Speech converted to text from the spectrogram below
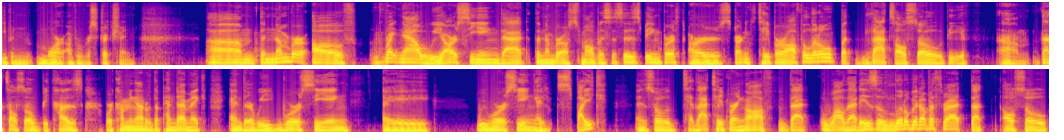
even more of a restriction. Um, the number of right now we are seeing that the number of small businesses being birthed are starting to taper off a little, but that's also the um, that's also because we're coming out of the pandemic and there we were seeing a we were seeing a spike. And so t- that tapering off that while that is a little bit of a threat that also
